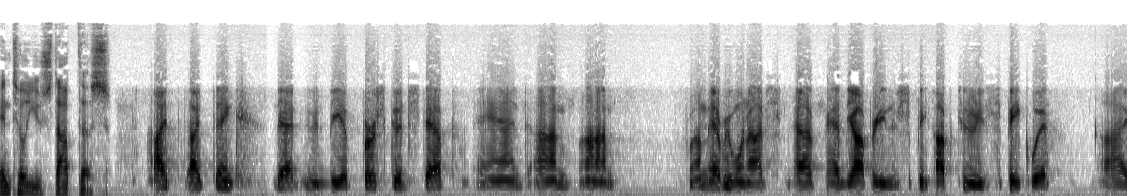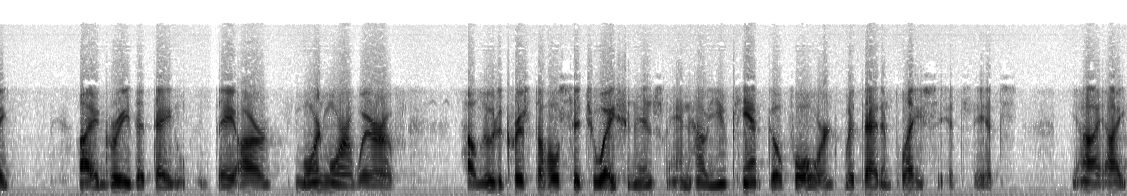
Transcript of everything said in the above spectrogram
until you stop this. I I think that would be a first good step, and um, um, from everyone I've, I've had the opportunity to speak opportunity to speak with, I I agree that they they are more and more aware of how ludicrous the whole situation is and how you can't go forward with that in place. It's it's I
